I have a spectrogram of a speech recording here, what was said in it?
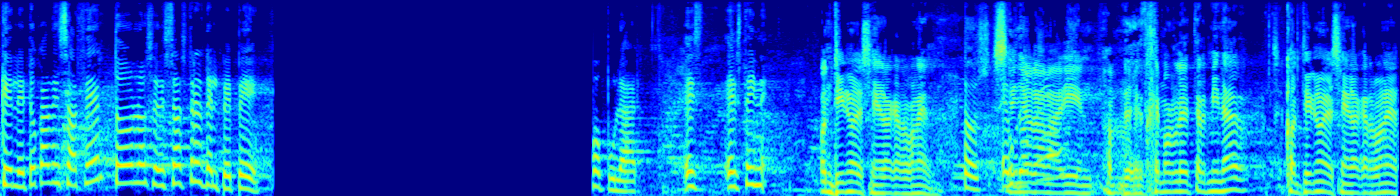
que le toca deshacer todos los desastres del PP. Popular. Este... Continúe, señora Carbonell. Señora Marín, dejémosle terminar. Continúe, señora Carbonell.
